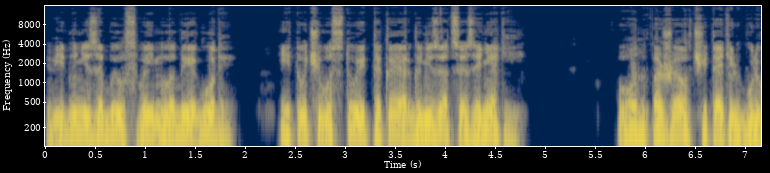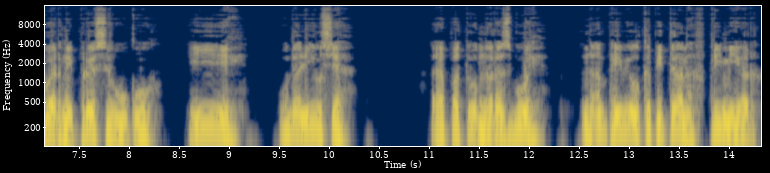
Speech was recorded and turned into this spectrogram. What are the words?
видно, не забыл свои молодые годы и то, чего стоит такая организация занятий. Он пожал читателю бульварной прессы руку и удалился. А потом на разборе нам привел капитанов пример.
